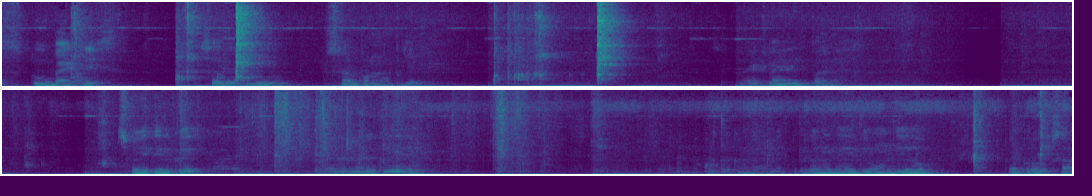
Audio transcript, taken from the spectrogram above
plus two batteries so இதில் வந்து இன்ஸ்டால் பண்ணோம் அப்படியே ரைட்டில் எழுதி பாருங்கள் ஸோ இது இருக்குது என்ன இருக்குது என்ன கொடுத்துருக்காங்க. என்ன கொடுத்துருக்காங்க. இது இதுவும் வந்து ஏதோ பேப்பர் ஒர்க்ஸா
